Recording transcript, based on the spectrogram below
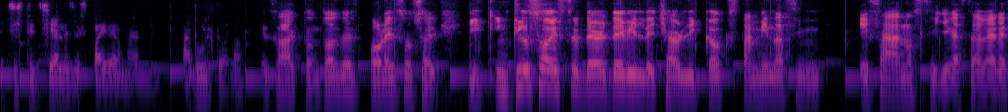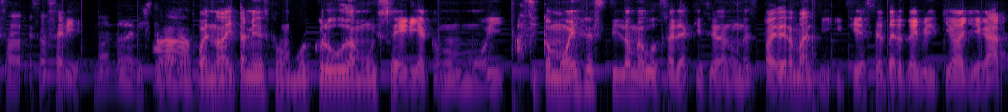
existenciales de Spider-Man adulto, ¿no? Exacto, entonces por eso se, incluso este Daredevil de Charlie Cox también así esa no sé si llegaste a ver esa, esa serie. No, no la he visto. Ah, bueno, ahí también es como muy cruda, muy seria, como muy así como ese estilo me gustaría que hicieran un Spider-Man y, y si este Daredevil que iba a llegar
